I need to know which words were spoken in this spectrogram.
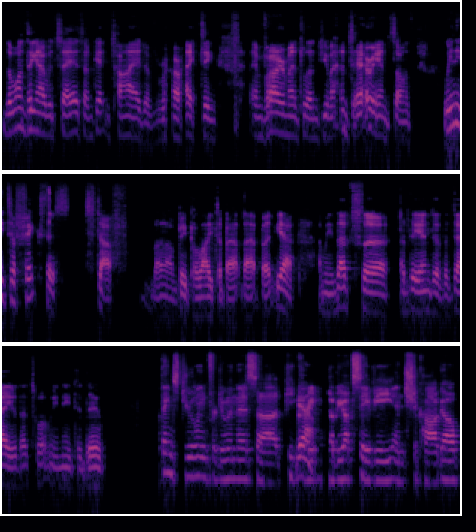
The one thing I would say is I'm getting tired of writing environmental and humanitarian songs. We need to fix this stuff. I'll be polite about that. But yeah, I mean, that's uh, at the end of the day, that's what we need to do. Thanks, Julian, for doing this. Uh, Pete yeah. WXAV in Chicago.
